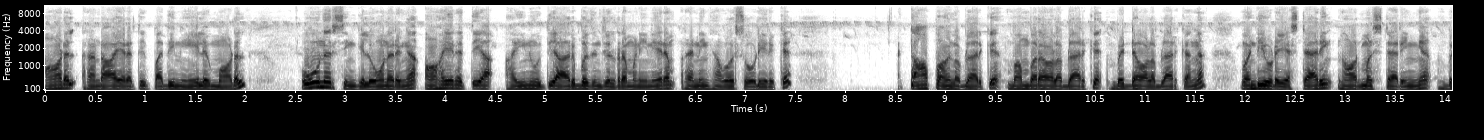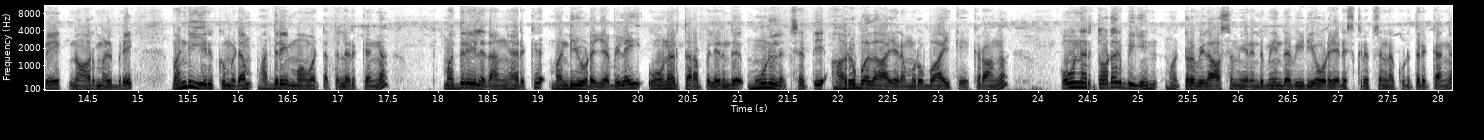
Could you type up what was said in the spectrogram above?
மாடல் ரெண்டாயிரத்தி பதினேழு மாடல் ஓனர் சிங்கிள் ஓனருங்க ஆயிரத்தி ஐநூற்றி அறுபது சில்லரை மணி நேரம் ரன்னிங் ஹவர்ஸ் ஓடி இருக்கு. டாப் அவைலபிளாக இருக்குது பம்பர் அவைலபிளாக இருக்குது பெட் அவைலபிளாக இருக்காங்க. வண்டியுடைய ஸ்டேரிங் நார்மல் ஸ்டேரிங்க பிரேக் நார்மல் பிரேக் வண்டி இருக்கும் இடம் மதுரை மாவட்டத்தில் இருக்குங்க. மதுரையில் தாங்க இருக்குது வண்டியுடைய விலை ஓனர் தரப்பிலிருந்து மூணு லட்சத்தி அறுபதாயிரம் ரூபாய் கேட்குறாங்க ஓனர் தொடர்பு எண் மற்றும் விலாசம் இரண்டுமே இந்த வீடியோடைய டிஸ்கிரிப்ஷனில் கொடுத்துருக்காங்க.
